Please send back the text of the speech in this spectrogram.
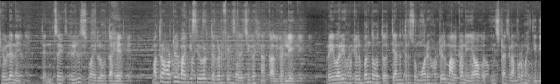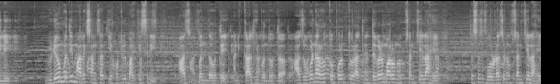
ठेवल्याने त्यांचे रील्स व्हायरल होत आहेत. मात्र हॉटेल भाग्यश्रीवर दगडफेक झाल्याची घटना काल घडली. रविवारी हॉटेल बंद होतं त्यानंतर सोमवारी हॉटेल मालकाने याबाबत इंस्टाग्रामवर माहिती दिली. व्हिडिओमध्ये मालक सांगतात की हॉटेल भाग्यश्री आज बंद होते आणि कालही बंद होतं. आज उघडणार होतो परंतु रात्री दगड मारून नुकसान केलं आहे. तसंच बोर्डाचं नुकसान केलं आहे.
